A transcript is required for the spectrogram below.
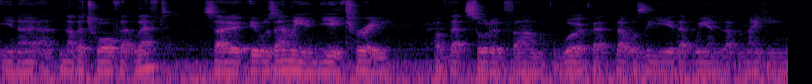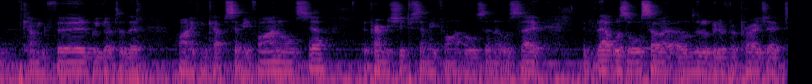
you know another 12 that left so it was only in year three of that sort of um, work that that was the year that we ended up making coming third we got to the Heineken Cup semi-finals Yeah. the Premiership semi-finals and it was so that was also a, a little bit of a project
